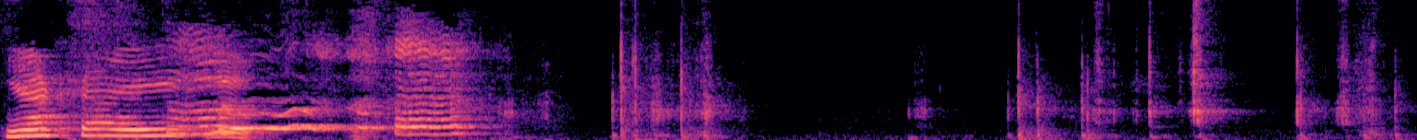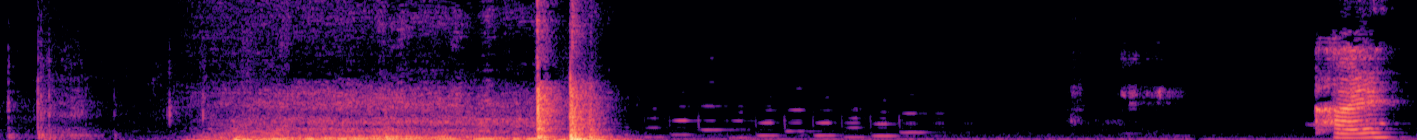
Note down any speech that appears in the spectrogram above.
你要开一开。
